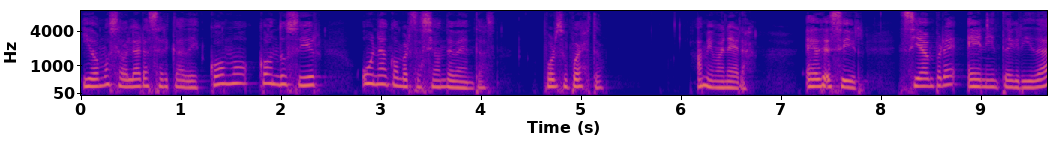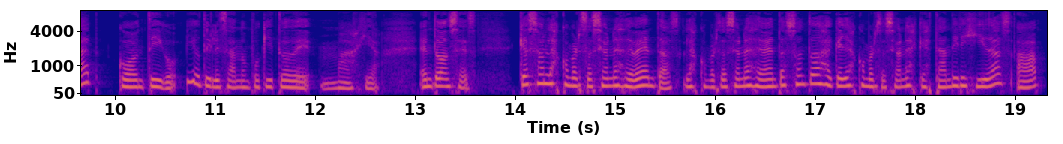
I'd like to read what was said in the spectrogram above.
y vamos a hablar acerca de cómo conducir una conversación de ventas. Por supuesto, a mi manera. Es decir, siempre en integridad contigo y utilizando un poquito de magia. Entonces, ¿qué son las conversaciones de ventas? Las conversaciones de ventas son todas aquellas conversaciones que están dirigidas a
